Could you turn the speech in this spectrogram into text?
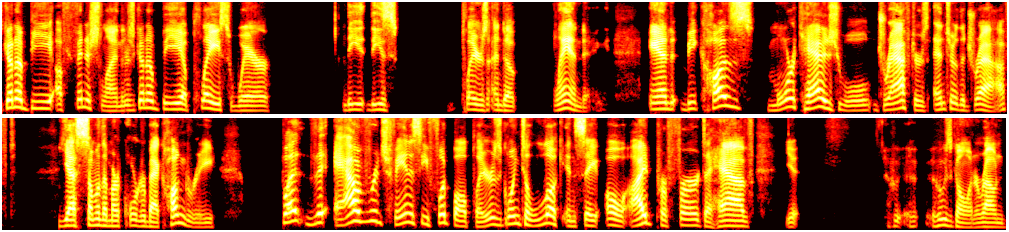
going to be a finish line there's going to be a place where the these players end up landing and because more casual drafters enter the draft yes some of them are quarterback hungry but the average fantasy football player is going to look and say oh i'd prefer to have who, who's going around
